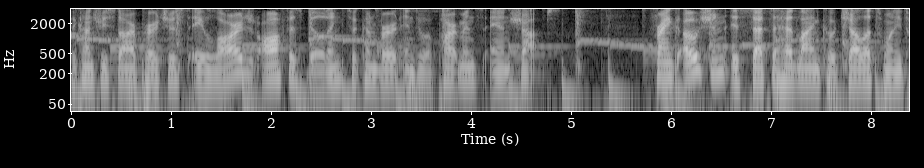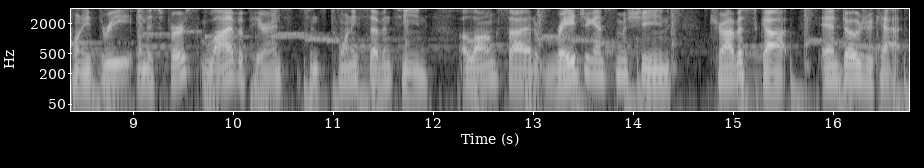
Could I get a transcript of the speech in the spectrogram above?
The country star purchased a large office building to convert into apartments and shops. Frank Ocean is set to headline Coachella 2023 in his first live appearance since 2017 alongside Rage Against the Machine, Travis Scott, and Doja Cat.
